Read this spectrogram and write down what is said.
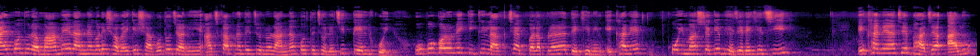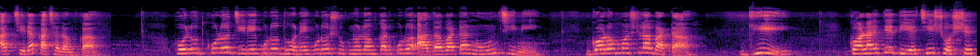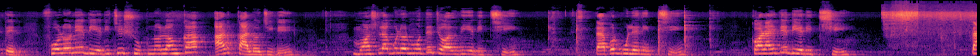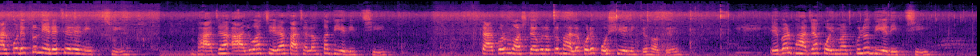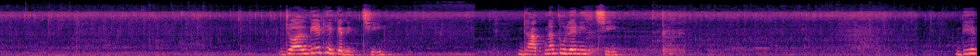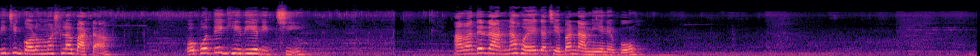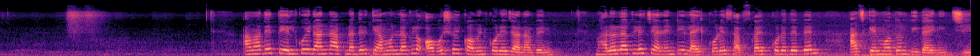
High বন্ধুরা, মা মেয়ের রান্নাঘরে সবাইকে স্বাগত জানিয়ে আজকে আপনাদের জন্য রান্না করতে চলেছি তেল কই। উপকরণে কি কি লাগছে একবার আপনারা দেখে নিন। এখানে কই মাছটাকে ভেজে রেখেছি। এখানে আছে ভাজা আলু আর চেরা কাঁচা লঙ্কা। হলুদ গুঁড়ো, জিরে গুঁড়ো, ধনে গুঁড়ো, শুকনো লঙ্কার গুঁড়ো, আদা বাটা, নুন, চিনি। গরম মশলা, বাটা। ঘি। কড়াইতে দিয়েছি সর্ষের তেল। ফোড়নে দিয়ে দিচ্ছি শুকনো লঙ্কা আর কালো জিরে। মশলাগুলোর মধ্যে জল দিয়ে দিচ্ছি। তারপর গুলে নিচ্ছি। কড়াইতে দিয়ে দিচ্ছি। তারপর একটু নেড়ে চেড়ে নিচ্ছি। ভাজা আলু আর চেরা কাঁচা লঙ্কা দিয়ে দিচ্ছি। তারপর মশলাগুলোকে ভালো করে কষিয়ে নিতে হবে। এবার ভাজা কই মাছগুলো দিয়ে দিচ্ছি। জল দিয়ে ঢেকে দিচ্ছি। ঢাকনা তুলে নিচ্ছি। দিয়ে দিচ্ছি গরম মশলা বাটা। ওপর দিয়ে ঘি দিয়ে দিচ্ছি। আমাদের রান্না হয়ে গেছে, এবার নামিয়ে নেব। আমাদের তেলকই রান্না আপনাদের কেমন লাগল অবশ্যই কমেন্ট করে জানাবেন। ভালো লাগলে চ্যানেলটি লাইক করে সাবস্ক্রাইব করে দেবেন। আজকের মতন বিদায় নিচ্ছি।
